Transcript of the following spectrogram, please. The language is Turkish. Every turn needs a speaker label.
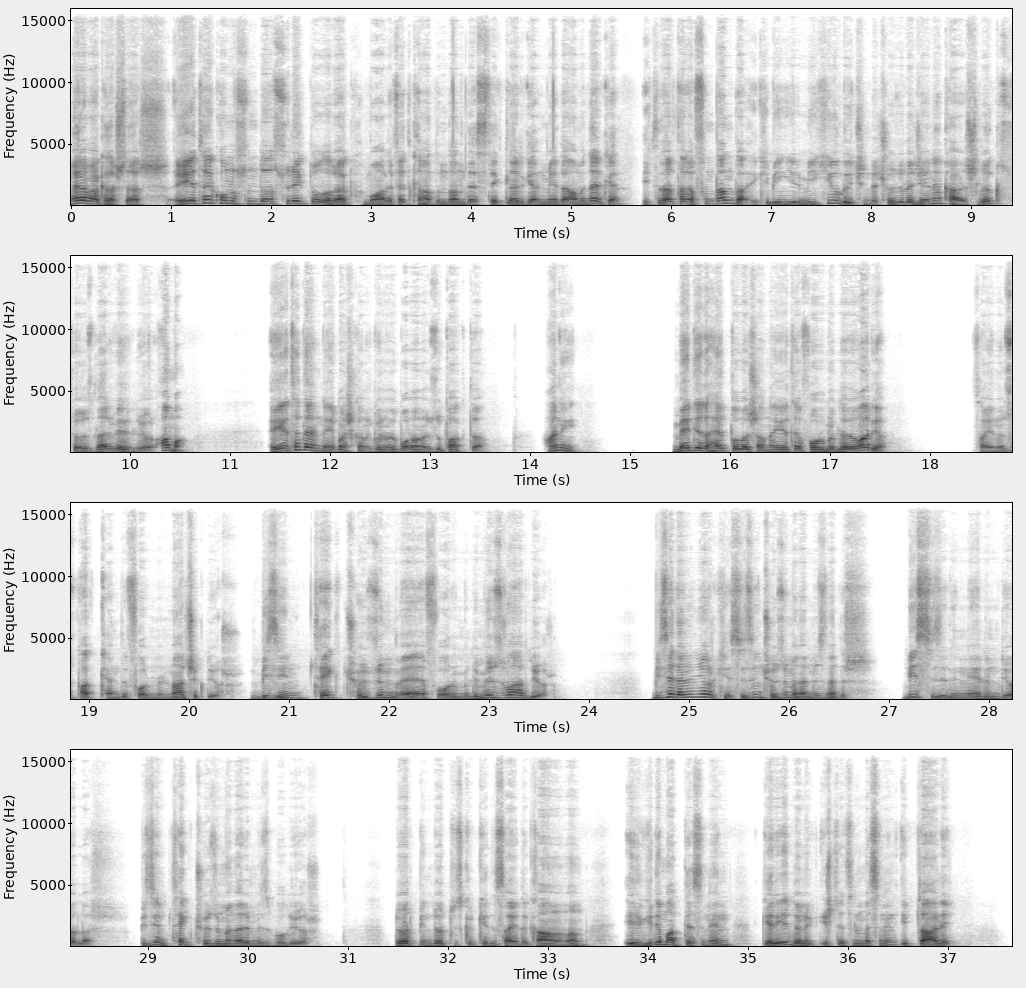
Speaker 1: Merhaba arkadaşlar. EYT konusunda sürekli olarak muhalefet kanadından destekler gelmeye devam ederken iktidar tarafından da 2022 yılı içinde çözüleceğine karşılık sözler veriliyor. Ama EYT Derneği Başkanı Gönül Boran Özüpak da hani medyada hep dolaşan EYT formülleri var ya Sayın Özüpak kendi formülünü açıklıyor. Bizim tek çözüm ve formülümüz var diyor. Bize deniliyor ki sizin çözüm öneriniz nedir? Biz sizi dinleyelim diyorlar. Bizim tek çözüm önerimiz buluyor. 4447 sayılı kanunun ilgili maddesinin geriye dönük işletilmesinin iptali.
